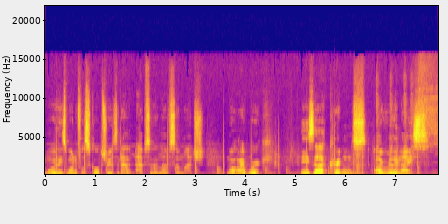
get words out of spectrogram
more of these wonderful sculptures that I absolutely love so much. More artwork. These uh, curtains are really nice.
